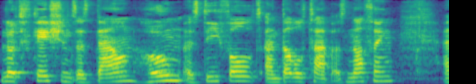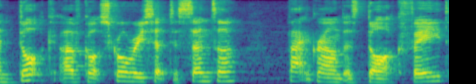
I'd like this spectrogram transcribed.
notifications as down, home as default, and double tap as nothing. And dock, I've got scroll reset to center, background as dark fade,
